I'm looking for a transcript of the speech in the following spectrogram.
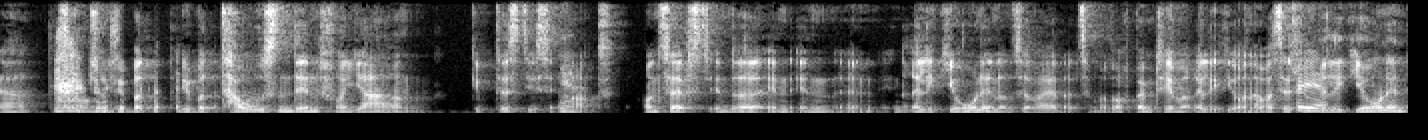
Ja, das gibt schon über, über Tausenden von Jahren gibt es diese ja. Art. Und selbst in der, in, in, in Religionen und so weiter, jetzt sind wir doch beim Thema Religion, aber selbst in ja. Religionen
